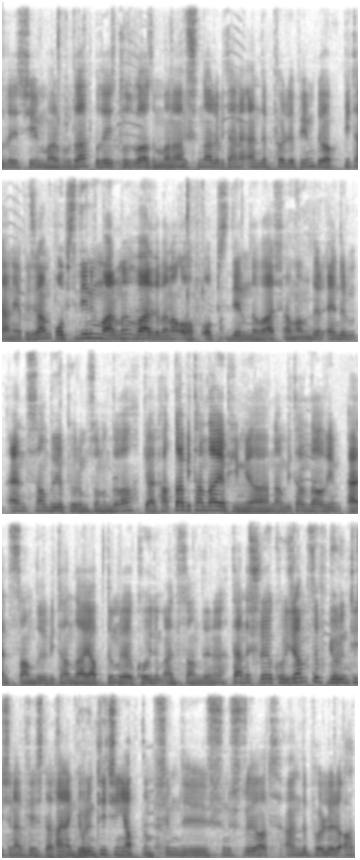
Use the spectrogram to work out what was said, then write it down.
Blaze şeyim var burada. Blaze tozu lazım bana. Şunlarla bir tane Ender Pearl yapayım. Yok. Bir tane yapacağım. Obsidyenim var mı? Vardı bana. Of. Obsidyenim de var. Tamamdır. Ender End sandığı yapıyorum sonunda. Gel. Hatta bir tane daha yapayım ya. Bundan bir tane daha alayım. End sandığı bir tane daha yaptım. Buraya koydum End sandığını. Bir tane de şuraya koyacağım. Sırf görüntü için arkadaşlar. Aynen görüntü için yaptım. Şimdi şunu şuraya at. Ender at.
